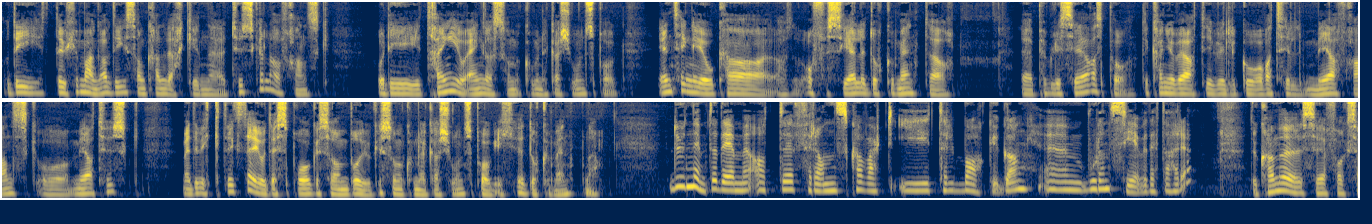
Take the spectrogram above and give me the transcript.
og de, Det er jo ikke mange av de som kan verken tysk eller fransk. Og de trenger jo engelsk som kommunikasjonsspråk. En ting er jo hva altså, offisielle dokumenter eh, publiseres på. Det kan jo være at de vil gå over til mer fransk og mer tysk. Men det viktigste er jo det språket som brukes som kommunikasjonsspråk, ikke dokumentene. Du nevnte det med at eh, fransk har vært i tilbakegang. Eh, hvordan ser vi dette her? Du kan se f.eks.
